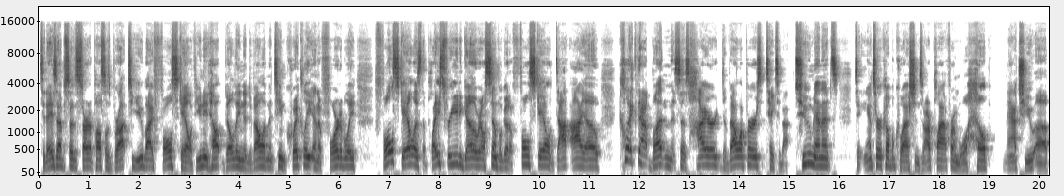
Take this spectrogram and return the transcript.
today's episode of Startup Hustle is brought to you by Full Scale. If you need help building a development team quickly and affordably, Full Scale is the place for you to go. Real simple. Go to fullscale.io, click that button that says hire developers. It takes about two minutes to answer a couple questions. and Our platform will help match you up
